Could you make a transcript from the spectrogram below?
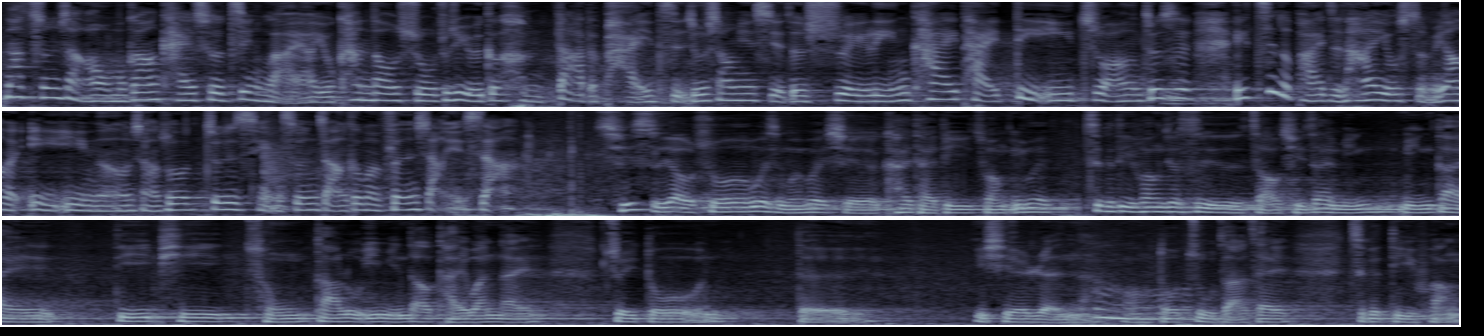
那村长啊，我们刚刚开车进来啊，有看到说就是有一个很大的牌子，就是上面写着“水林开台第一庄”，就是哎，这个牌子它有什么样的意义呢？我想说，就是请村长跟我们分享一下。其实要说为什么会写开台第一庄，因为这个地方就是早期在明明代第一批从大陆移民到台湾来最多的一些人呐、哦，都驻扎在这个地方，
